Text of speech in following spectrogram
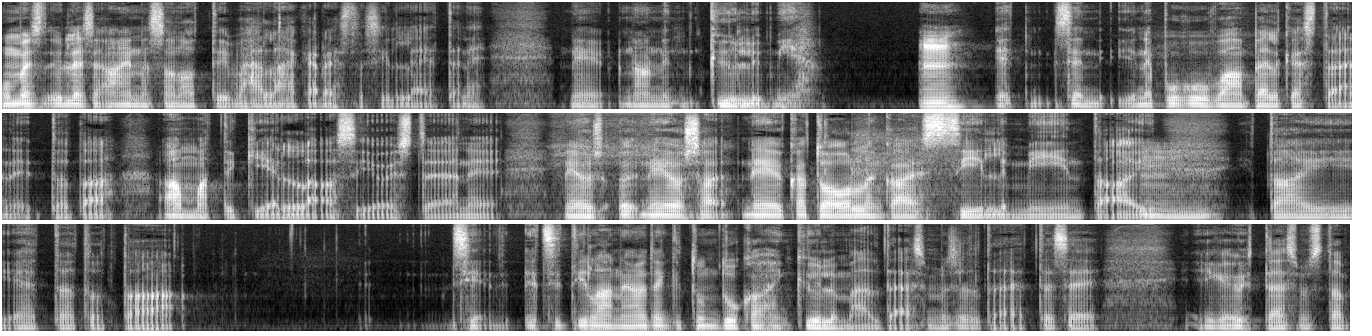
mun mielestä yleensä aina sanottiin vähän lääkäreistä silleen, että ne, ne, ne on niin kylmiä. Mm, Et sen, ne puhuu vaan pelkästään niin, tota, ammattikielellä asioista ja ne, ne, ei, os- ne, ei osaa, ne ei katso ollenkaan edes silmiin tai, mm, tai että tota, se, että se tilanne jotenkin tuntuu kauhean kylmältä ja semmoiselta, että se eikä yhtään semmoista,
